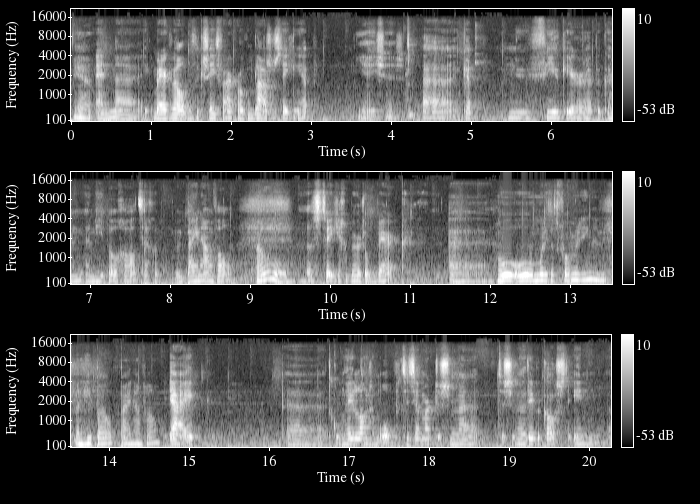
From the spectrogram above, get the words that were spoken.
Ja. En eh, ik merk wel dat ik steeds vaker ook een blaasontsteking heb. Jezus. Eh, ik heb nu vier keer heb ik een, een hypo gehad, zeg, een pijnaanval. Oh. Dat is twee keer gebeurd op werk. Eh, Hoe, hoe moet ik dat voor me zien? Een, een hypo, pijnaanval? ja, ik, eh, het komt heel langzaam op. Het zit zeg maar tussen mijn, tussen mijn ribbenkast in. eh,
